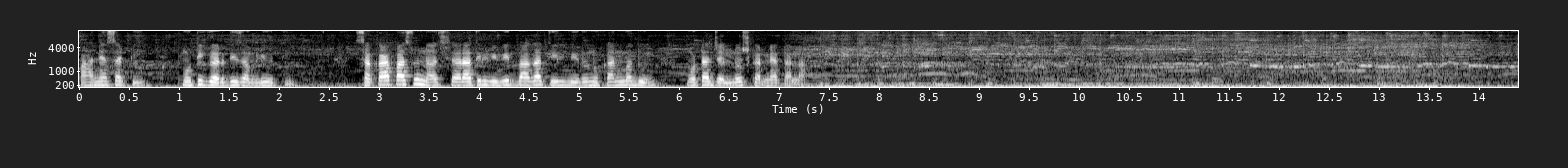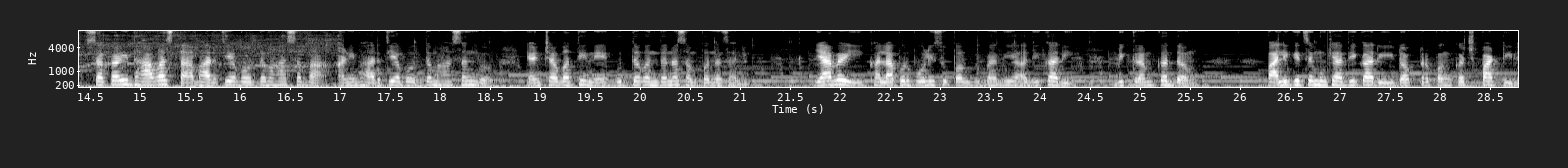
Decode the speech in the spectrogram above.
पाहण्यासाठी मोठी गर्दी जमली होती. सकाळपासूनच शहरातील विविध भागातील मिरवणुकांमधून मोठा जल्लोष करण्यात आला. सकाळी दहा वाजता भारतीय बौद्ध महासभा आणि भारतीय बौद्ध महासंघ यांच्या वतीने बुद्धवंदना संपन्न झाली. यावेळी खलापूर पोलीस उपविभागीय अधिकारी विक्रम कदम पालिकेचे मुख्य अधिकारी डॉक्टर पंकज पाटील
